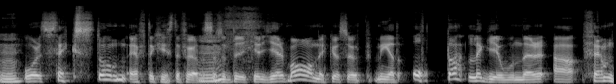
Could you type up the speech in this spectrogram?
Mm. År 16 efter Kristi födelse mm. så dyker Germanicus upp med åtta legioner, 5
